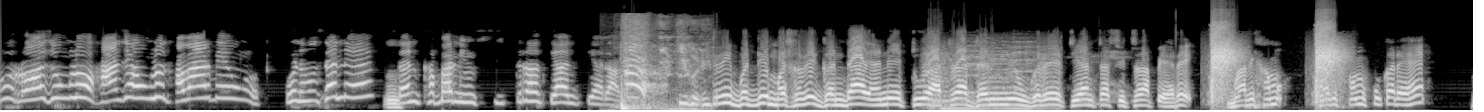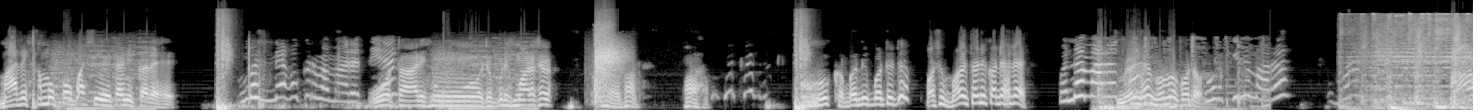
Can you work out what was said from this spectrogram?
હું રોજ ઊંઘળો હાંજે ઊંઘળો સવાર બે ઊંઘળો પણ હું છે ને તને ખબર નહીં હું ચિત્ર ત્યાં ત્યાં રાખું. એટલી બધી મસરી ગંધાય અને તું આટલા ધન ને ઉઘરે ત્યાં ત્યાં ચિત્રા પહેરે. મારી ખામો મારી ખામો શું કરે હે? મારી ખામો પોપાસી વેટાણી કરે હે. મને શું કરવા મારે તે? ઓ તારી હું જબડી મારે છે. હા, હા, હા. હું ખબર નહીં પડતી તે. પાછું મળે ચડી કરે છે મને મારે મેં છે ગમે ખોટો. મારે. આ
